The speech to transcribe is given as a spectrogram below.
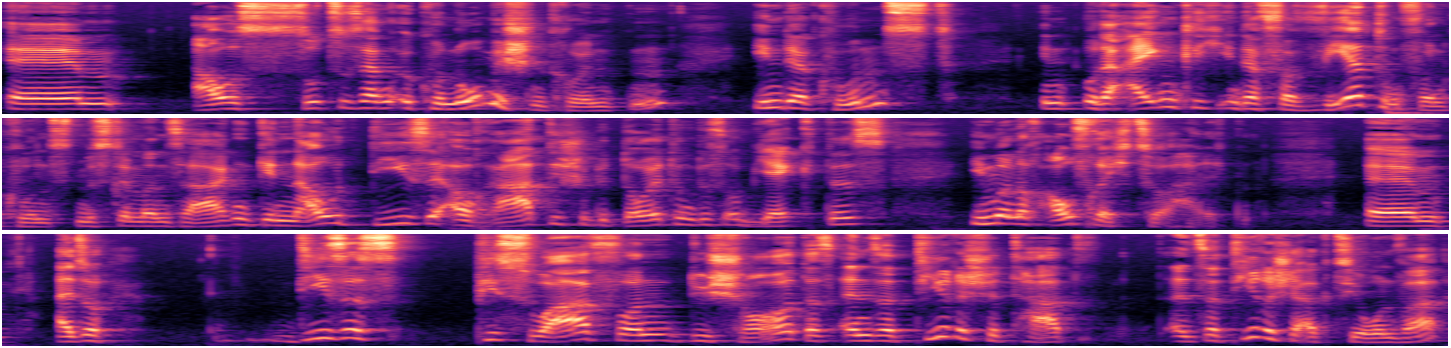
ähm, aus sozusagen ökonomischen Gründen, in der Kunst in, oder eigentlich in der Verwertung von Kunst, müsste man sagen, genau diese auratische Bedeutung des Objektes immer noch aufrechtzuerhalten. Ähm, also dieses Pissoir von Duchamp, das eine satirische Tat, eine satirische Aktion war,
